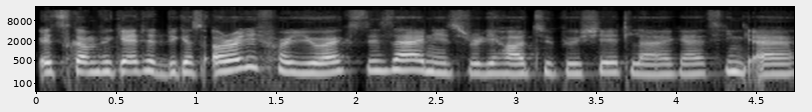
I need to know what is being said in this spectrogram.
it's complicated because already for ux design it's really hard to push it like i think uh,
